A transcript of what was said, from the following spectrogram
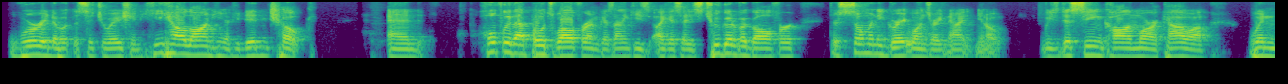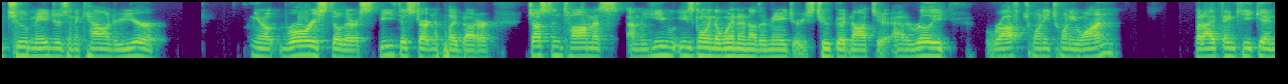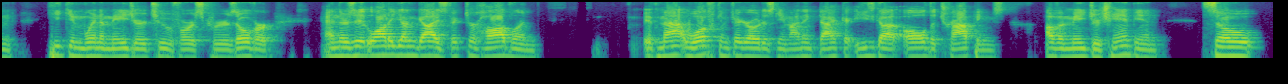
worried about the situation. He held on here, he didn't choke. And hopefully that bodes well for him because I think he's, like I said, he's too good of a golfer. There's so many great ones right now. You know, we've just seen Collin Morikawa win two majors in a calendar year. You know, Rory's still there. Spieth is starting to play better. Justin Thomas, I mean, he he's going to win another major. He's too good not to. Had a really rough 2021, but I think he can he can win a major or two before his career is over. And there's a lot of young guys, Viktor Hovland, if Matt Wolff can figure out his game, I think that he's got all the trappings of a major champion. So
